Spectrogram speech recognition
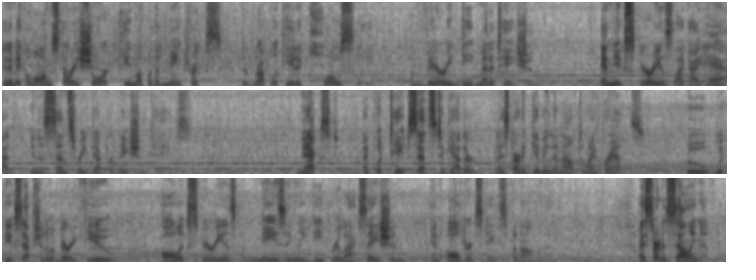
And to make a long story short, came up with a matrix that replicated closely a very deep meditation and the experience like I had in the sensory deprivation tanks. Next, I put tape sets together and I started giving them out to my friends, who, with the exception of a very few, all experienced amazingly deep relaxation and altered states phenomenon. I started selling them,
